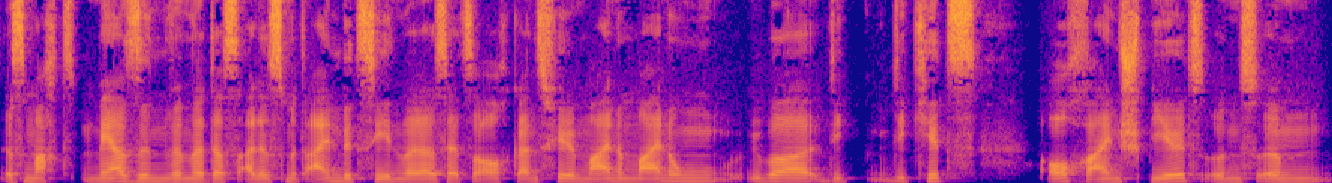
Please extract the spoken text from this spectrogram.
es macht mehr Sinn, wenn wir das alles mit einbeziehen, weil das jetzt auch ganz viel meine Meinung über die, die Kids auch reinspielt und ähm,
